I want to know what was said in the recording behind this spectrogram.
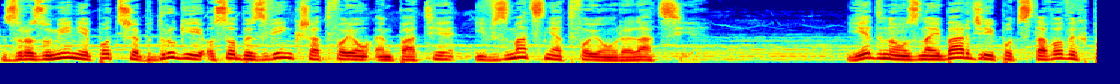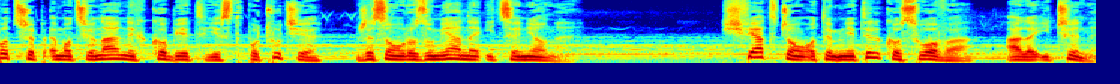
Zrozumienie potrzeb drugiej osoby zwiększa Twoją empatię i wzmacnia Twoją relację. Jedną z najbardziej podstawowych potrzeb emocjonalnych kobiet jest poczucie, że są rozumiane i cenione. Świadczą o tym nie tylko słowa, ale i czyny.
